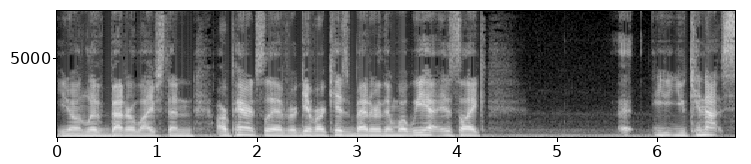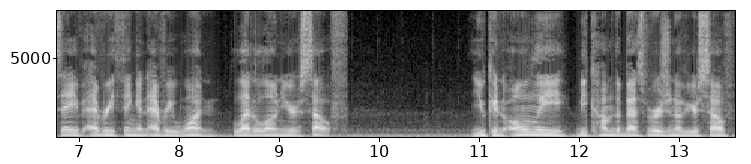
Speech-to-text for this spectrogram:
you know, and live better lives than our parents lived, or give our kids better than what we had. It's like uh, you, you cannot save everything and everyone, let alone yourself. You can only become the best version of yourself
